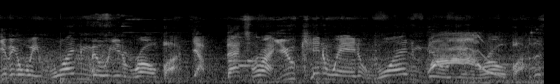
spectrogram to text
giving away 1 million Robux. Yep, that's right. You can win 1 million Robux.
